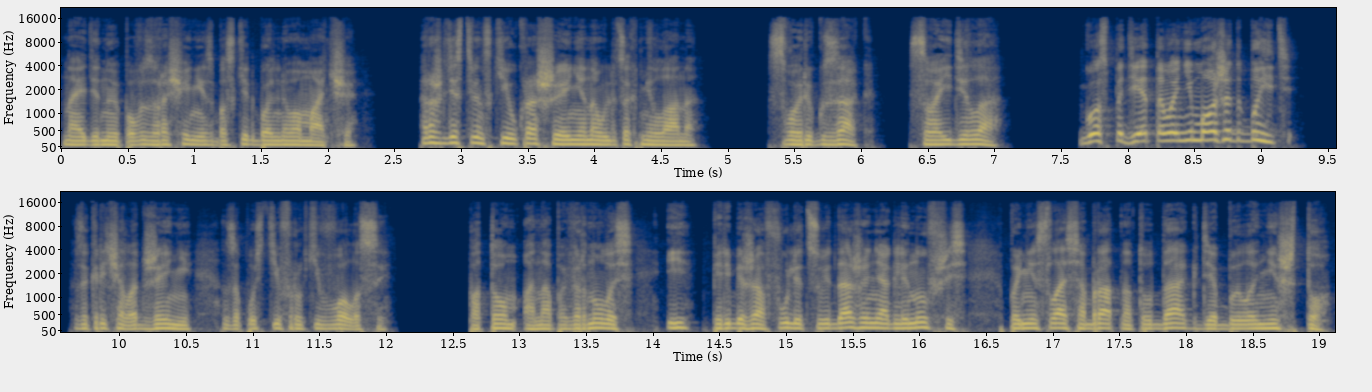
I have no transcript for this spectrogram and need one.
найденную по возвращении с баскетбольного матча, рождественские украшения на улицах Милана, свой рюкзак, свои дела. «Господи, этого не может быть!» – закричала Дженни, запустив руки в волосы. Потом она повернулась и, перебежав улицу и даже не оглянувшись, понеслась обратно туда, где было ничто.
